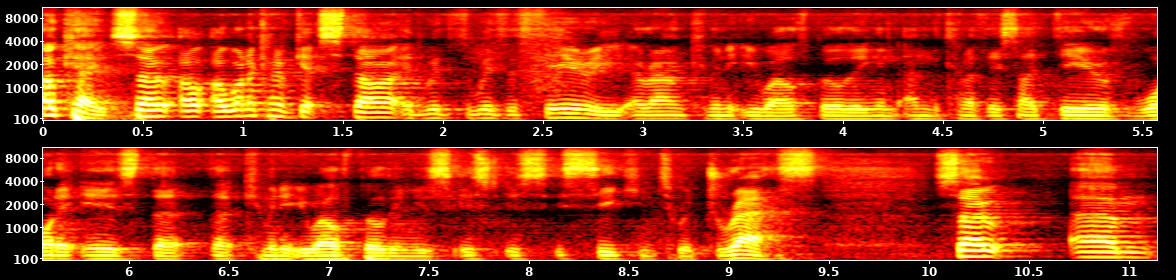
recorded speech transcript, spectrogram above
okay, so I, I want to kind of get started with, with the theory around community wealth building and, and kind of this idea of what it is that, that community wealth building is, is, is, is seeking to address. So, um,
